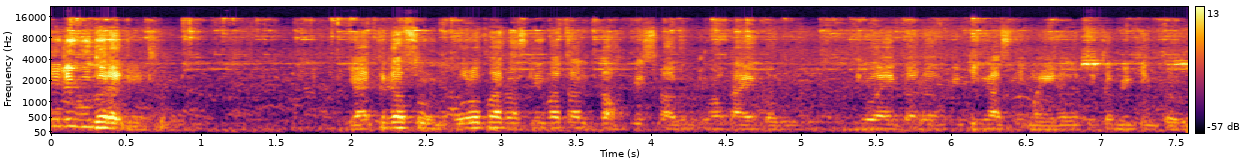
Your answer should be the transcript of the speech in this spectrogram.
तिली उदरात येते. यात्रा सोडून थोडंफार असली मग चालतं ऑफिस काढून किंवा काय करू किंवा एखादं मिटिंग असली महिन्याला तिथं मिटिंग करू.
